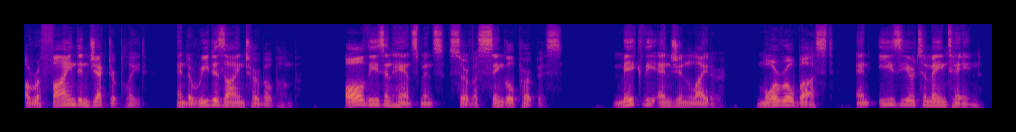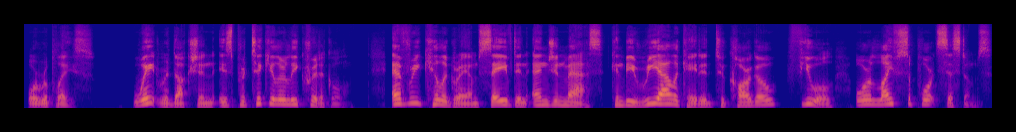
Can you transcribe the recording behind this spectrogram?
a refined injector plate, and a redesigned turbopump. All these enhancements serve a single purpose. Make the engine lighter, more robust, and easier to maintain or replace. Weight reduction is particularly critical. Every kilogram saved in engine mass can be reallocated to cargo, fuel, or life support systems,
